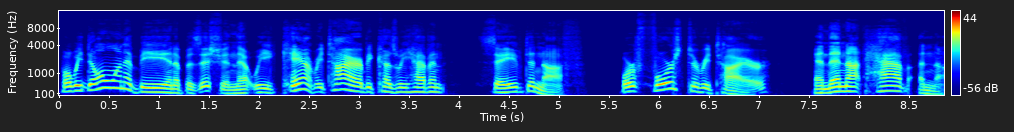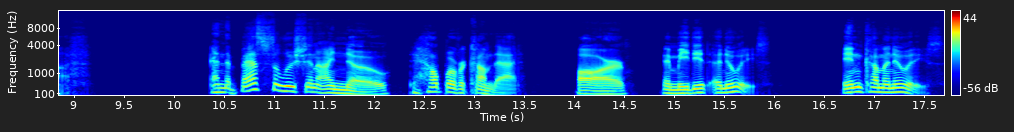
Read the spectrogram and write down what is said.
But we don't want to be in a position that we can't retire because we haven't saved enough or forced to retire and then not have enough. And the best solution I know to help overcome that are immediate annuities, income annuities.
